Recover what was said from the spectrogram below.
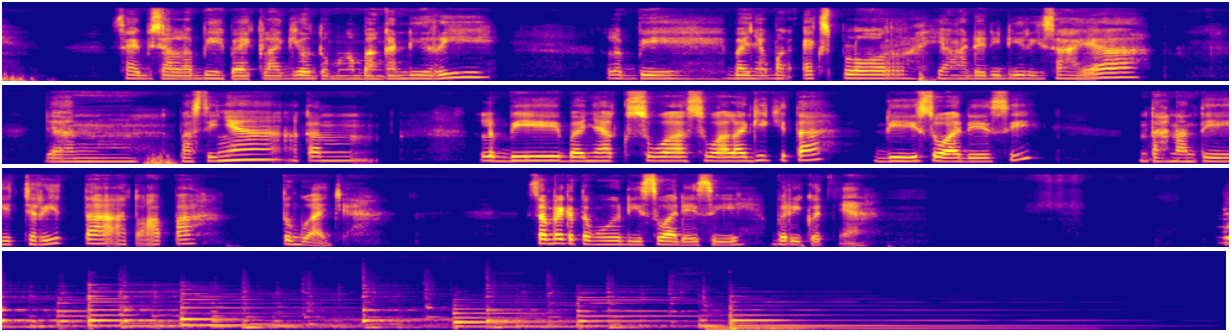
saya bisa lebih baik lagi untuk mengembangkan diri, lebih banyak mengeksplor yang ada di diri saya, dan pastinya akan lebih banyak sua-sua lagi kita di Suadesi. Entah nanti cerita atau apa, tunggu aja. Sampai ketemu di Swadesi berikutnya.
